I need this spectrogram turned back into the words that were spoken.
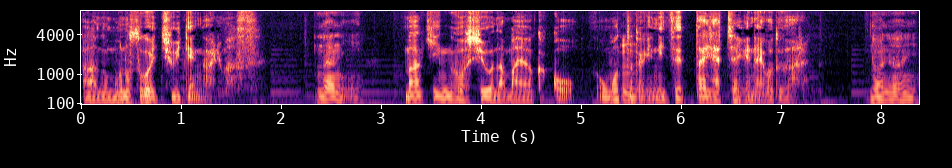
あのものすごい注意点があります。何？マーキングをしよう名前を書こう思った時に絶対やっちゃいけないことがある。何何？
